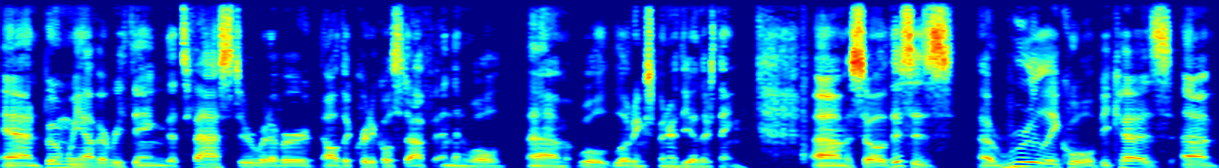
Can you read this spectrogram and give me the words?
and boom, we have everything that's fast or whatever, all the critical stuff, and then we'll um, we'll loading spinner the other thing. Um, so this is uh, really cool because um,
